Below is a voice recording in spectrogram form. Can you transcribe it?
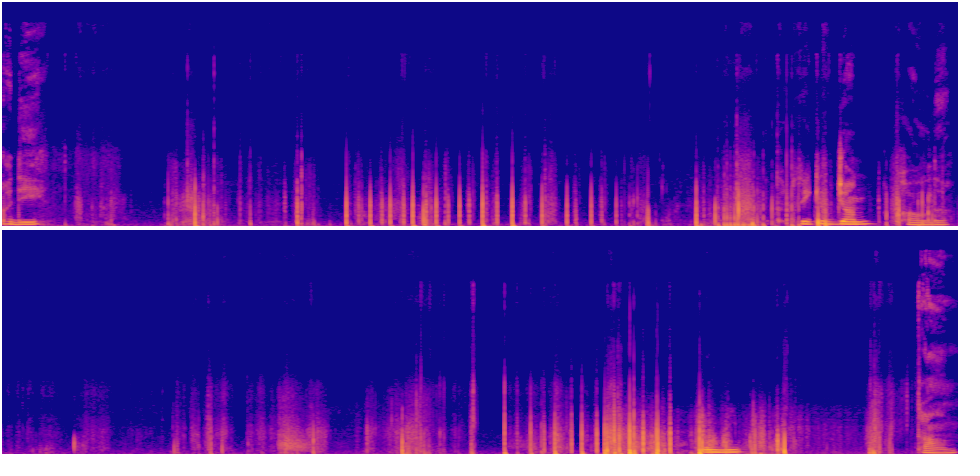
Hadi. Sekiz can kaldı. Ölmeyeyim. Tamam.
